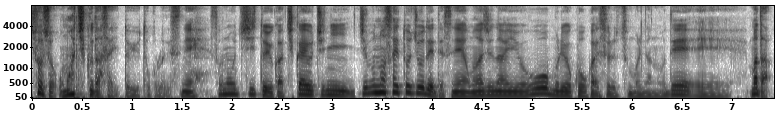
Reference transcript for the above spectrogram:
少々お待ちくださいというところですね。そのうちというか近いうちに自分のサイト上でですね、同じ内容を無料公開するつもりなので、えー、まだ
